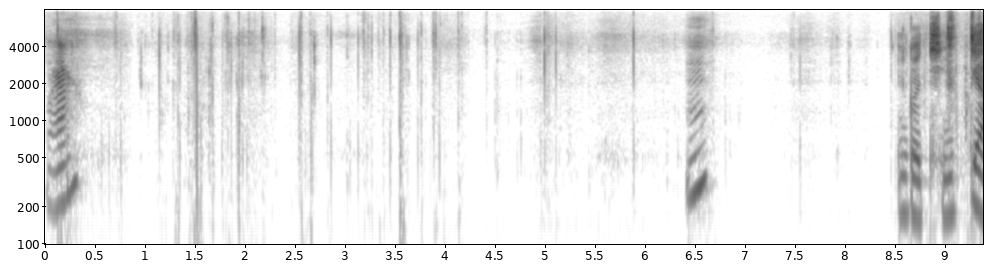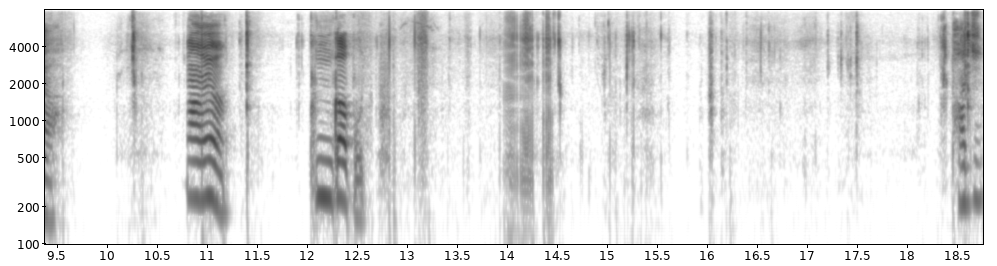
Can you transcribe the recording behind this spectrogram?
왜? 응? 이거 진짜. 아니야. 금갑옷. 바지,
